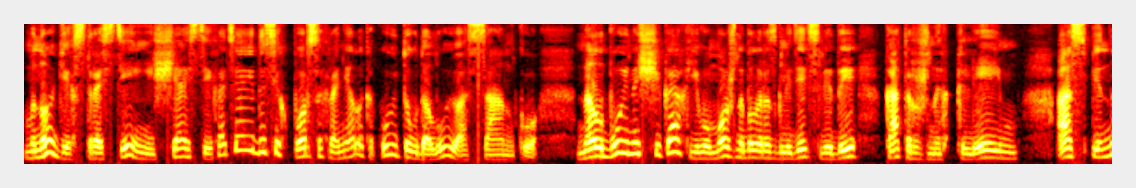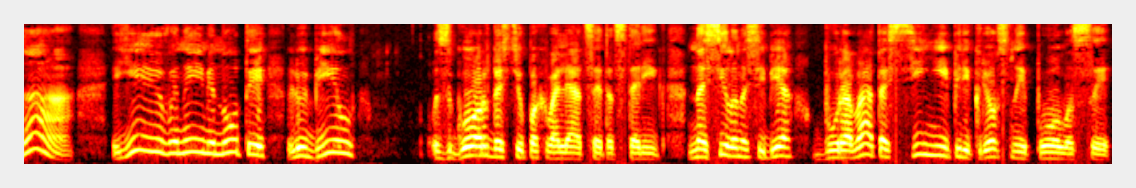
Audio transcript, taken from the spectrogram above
многих страстей и несчастий, хотя и до сих пор сохраняло какую-то удалую осанку. На лбу и на щеках его можно было разглядеть следы каторжных клейм, а спина ею в иные минуты любил с гордостью похваляться этот старик, носила на себе буровато-синие перекрёстные полосы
